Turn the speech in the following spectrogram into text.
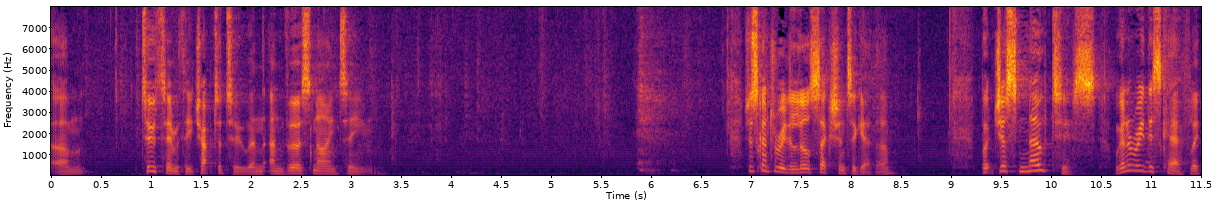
um, 2 Timothy chapter 2 and, and verse 19. Just going to read a little section together. But just notice, we're going to read this carefully.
